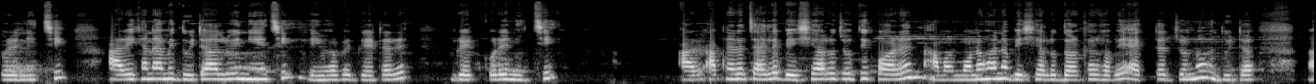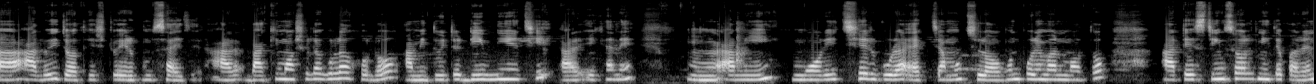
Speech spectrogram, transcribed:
করে নিচ্ছি। আর এখানে আমি দুইটা আলুই নিয়েছি, এইভাবে গ্রেটারে গ্রেট করে নিচ্ছি। আর আপনারা চাইলে বেশি আলু যদি করেন, আমার মনে হয় না বেশি আলুর দরকার হবে। একটার জন্য দুইটা আলুই যথেষ্ট এরকম সাইজের। আর বাকি মশলাগুলো হলো, আমি দুইটা ডিম নিয়েছি, আর এখানে আমি মরিচের গুঁড়া এক চামচ, লবণ পরিমাণ মতো, আর টেস্টিং সল্ট নিতে পারেন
